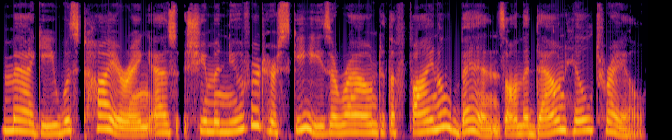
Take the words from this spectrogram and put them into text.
Maggie was tiring as she maneuvered her skis around the final bends on the downhill trail.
